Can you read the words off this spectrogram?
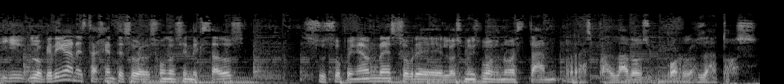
y lo que digan esta gente sobre los fondos indexados, sus opiniones sobre los mismos no están respaldados por los datos.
